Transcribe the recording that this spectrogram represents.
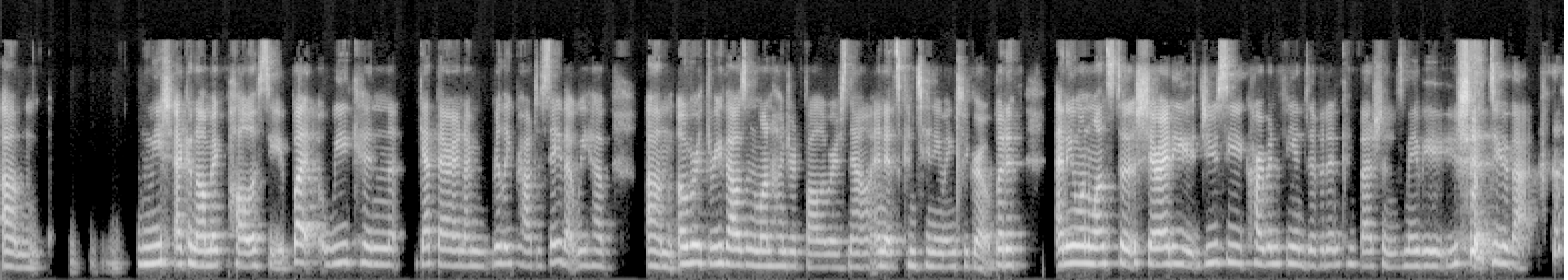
um, niche economic policy but we can get there. And i'm really proud to say that we have um, over 3100 followers now and it's continuing to grow. But if anyone wants to share any juicy carbon fee and dividend confessions maybe you should do that.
